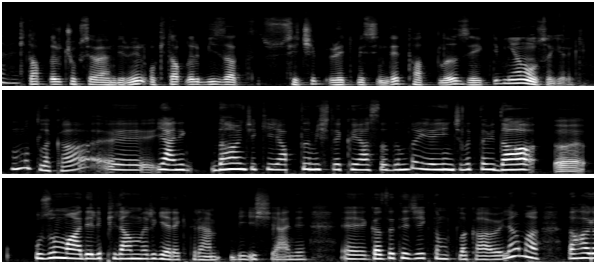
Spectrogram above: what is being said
Evet. Kitapları çok seven birinin o kitapları bizzat seçip üretmesinde tatlı, zevkli bir yan olsa gerek. Mutlaka. E, yani daha önceki yaptığım işle kıyasladığımda yayıncılıkta bir daha... E, uzun vadeli planları gerektiren bir iş yani e, gazetecilik de mutlaka öyle ama daha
